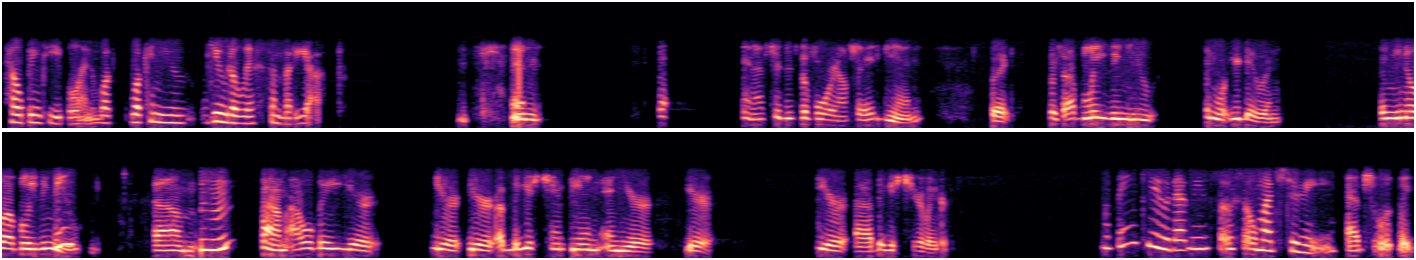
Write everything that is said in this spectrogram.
helping people and what what can you do to lift somebody up. And and I've said this before and I'll say it again, but if I believe in you and what you're doing, and you know I believe in you. Um, Mhm. um, I will be your your your uh, biggest champion and your your your uh, biggest cheerleader. Well, thank you. That means so so much to me. Absolutely.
